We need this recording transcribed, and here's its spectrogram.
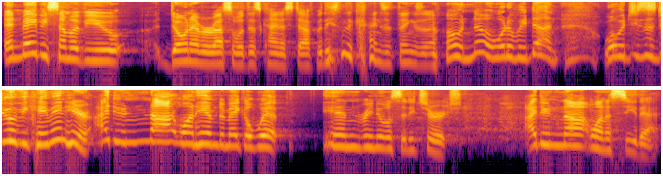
and maybe some of you don't ever wrestle with this kind of stuff, but these are the kinds of things that oh no, what have we done? What would Jesus do if he came in here? I do not want him to make a whip in Renewal City Church. I do not want to see that.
